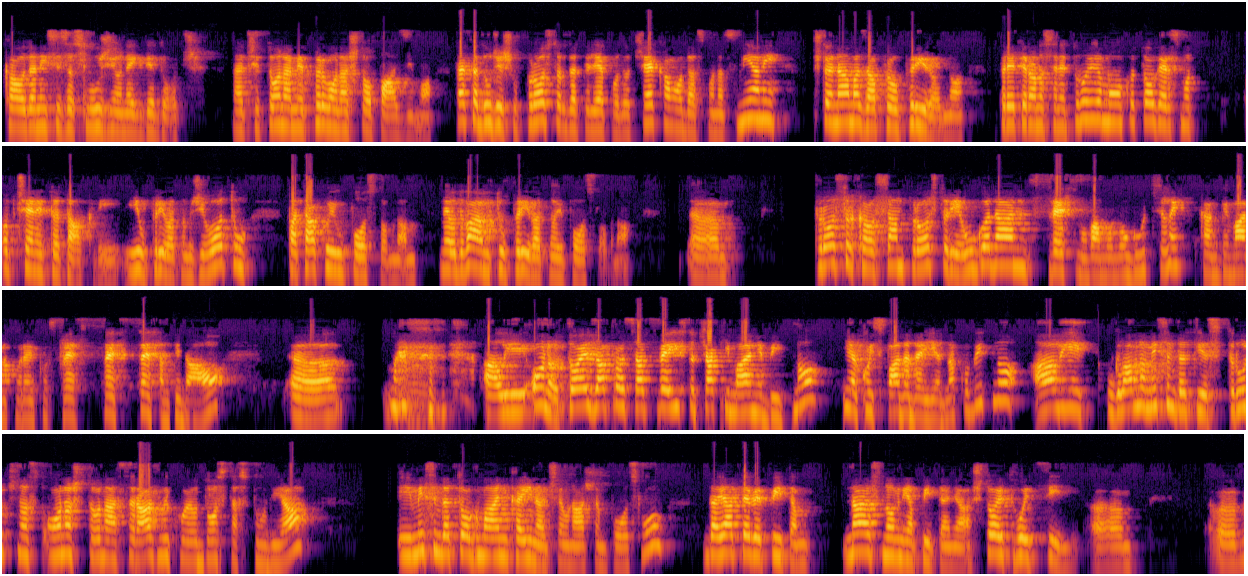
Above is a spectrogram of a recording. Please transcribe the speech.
kao da nisi zaslužio negdje doći. Znači, to nam je prvo na što pazimo. Tako kad uđeš u prostor da te lijepo dočekamo, da smo nasmijani, što je nama zapravo prirodno. Pretjerano se ne trudimo oko toga jer smo općenito takvi i u privatnom životu, pa tako i u poslovnom. Ne odvajam tu privatno i poslovno. Prostor kao sam prostor je ugodan, sve smo vam omogućili, kako bi Marko rekao, sve, sve, sve sam ti dao. E, ali ono, to je zapravo sad sve isto čak i manje bitno, iako ispada da je jednako bitno, ali uglavnom mislim da ti je stručnost ono što nas razlikuje od dosta studija i mislim da tog manjka inače u našem poslu, da ja tebe pitam, najosnovnija pitanja, što je tvoj cilj, ehm,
